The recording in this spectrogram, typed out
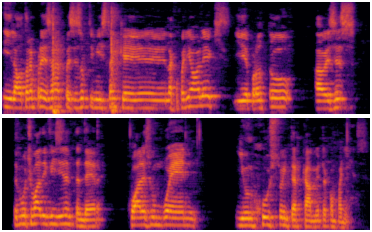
Y la otra empresa, pues, es optimista en que la compañía vale X. Y de pronto, a veces es mucho más difícil entender cuál es un buen y un justo intercambio entre compañías.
